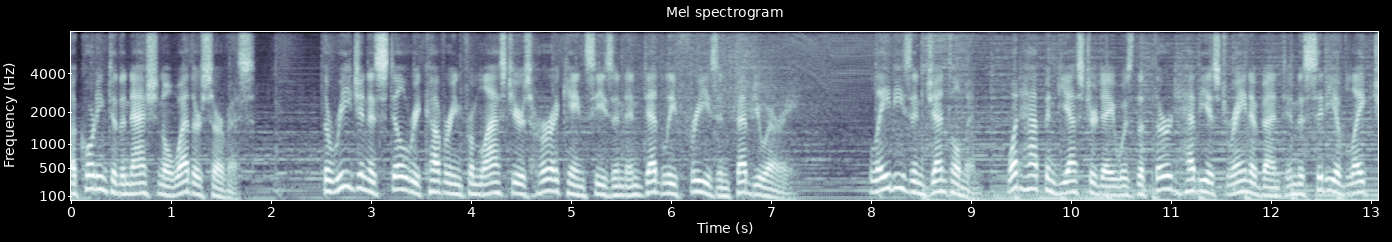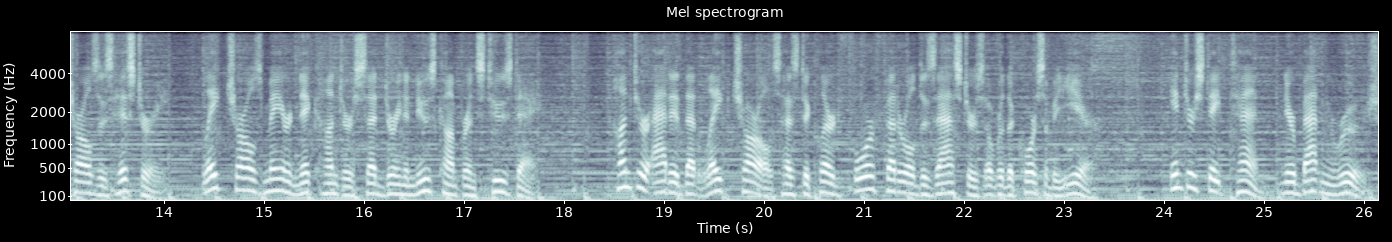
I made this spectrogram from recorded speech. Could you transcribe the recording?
according to the National Weather Service. The region is still recovering from last year's hurricane season and deadly freeze in February. Ladies and gentlemen, what happened yesterday was the third heaviest rain event in the city of Lake Charles's history, Lake Charles Mayor Nick Hunter said during a news conference Tuesday. Hunter added that Lake Charles has declared four federal disasters over the course of a year. Interstate 10, near Baton Rouge,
